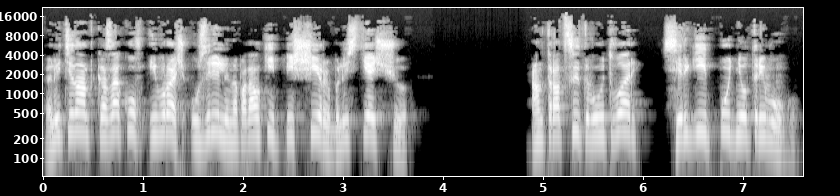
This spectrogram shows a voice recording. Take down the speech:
лейтенант Казаков и врач узрели на потолке пещеры блестящую антрацитовую тварь, Сергей поднял тревогу.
